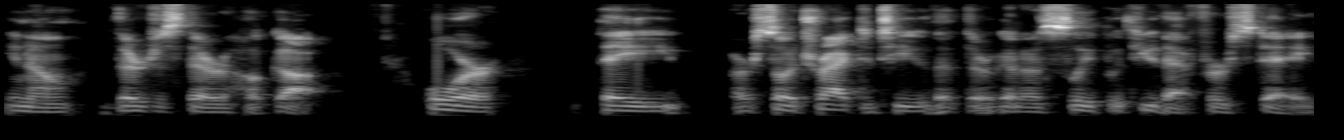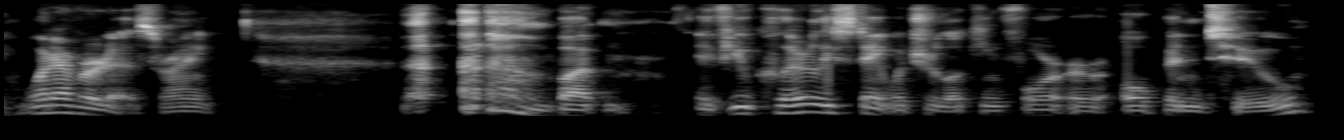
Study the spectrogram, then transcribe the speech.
you know, they're just there to hook up. Or they are so attracted to you that they're going to sleep with you that first day, whatever it is, right? but if you clearly state what you're looking for or open to,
